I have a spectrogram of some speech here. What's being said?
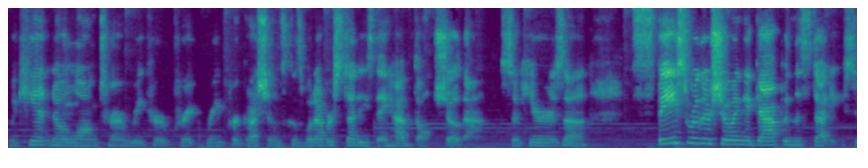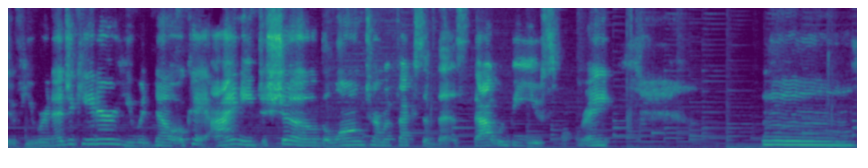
We can't know long term repercussions because whatever studies they have don't show that. So here's a space where they're showing a gap in the study. So if you were an educator, you would know, okay, I need to show the long term effects of this. That would be useful, right? Mm.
